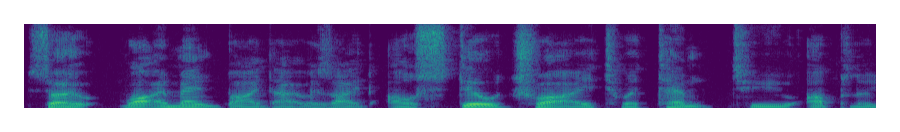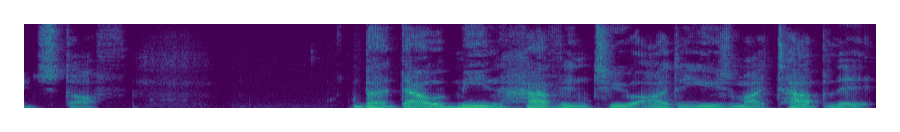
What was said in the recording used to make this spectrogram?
So what I meant by that was like I'll still try to attempt to upload stuff, but that would mean having to either use my tablet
